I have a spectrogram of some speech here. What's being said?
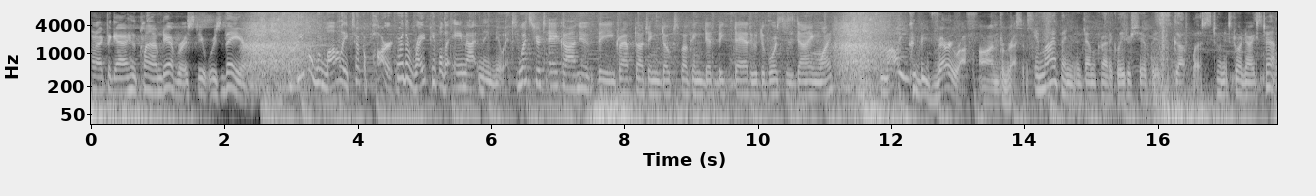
Like the guy who climbed Everest, it was there. The people who Molly took apart were the right people to aim at, and they knew it. What's your take on Newt? The draft dodging, dope smoking, deadbeat dad who divorced his dying wife? Molly could be very rough on progressives. In my opinion, the Democratic leadership is gutless to an extraordinary extent.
